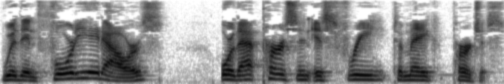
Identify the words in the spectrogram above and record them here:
within 48 hours, or that person is free to make purchase.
